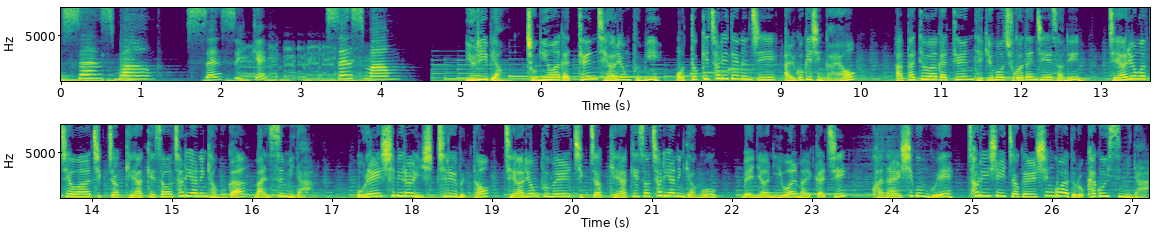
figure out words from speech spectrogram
센스맘 센스 있게? 센스맘. 유리병, 종이와 같은 재활용품이 어떻게 처리되는지 알고 계신가요? 아파트와 같은 대규모 주거단지에서는 재활용 업체와 직접 계약해서 처리하는 경우가 많습니다. 올해 11월 27일부터 재활용품을 직접 계약해서 처리하는 경우 매년 2월 말까지 관할 시군구에 처리 실적을 신고하도록 하고 있습니다.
